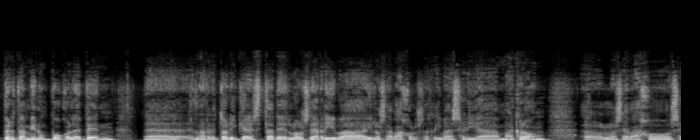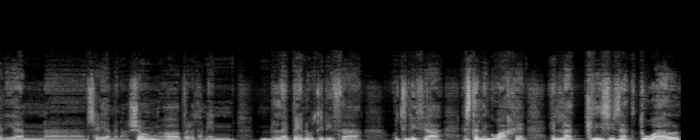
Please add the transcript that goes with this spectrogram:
pero también un poco Le Pen, la retórica esta de los de arriba y los de abajo. Los de arriba sería Macron, los de abajo serían, uh, sería Mélenchon, uh, pero también Le Pen utiliza, utiliza este lenguaje. En la crisis actual uh,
